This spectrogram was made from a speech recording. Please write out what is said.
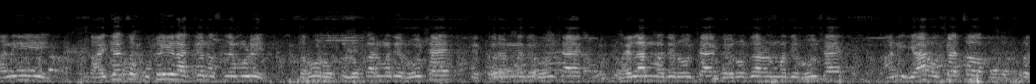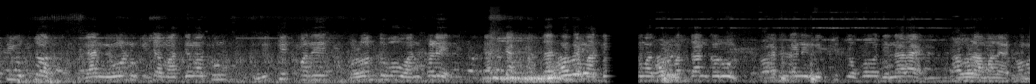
आणि कायद्याचं कुठेही राज्य नसल्यामुळे सर्व लोक लोकांमध्ये रोष आहे शेतकऱ्यांमध्ये रोष आहे महिलांमध्ये रोष आहे बेरोजगारांमध्ये रोष आहे. आणि या रोषाचं प्रतिउत्तर या निवडणुकीच्या माध्यमातून निश्चितपणे बळवंतभाऊ वानखडे यांच्या खासदारकीच्या माध्यमातून मतदान करून या ठिकाणी निश्चित लोक देणार आहे एवढं आम्हाला या ठिकाणी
